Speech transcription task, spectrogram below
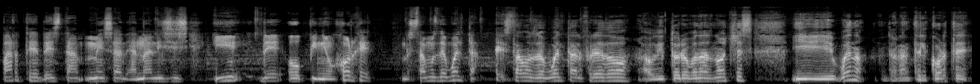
parte de esta mesa de análisis y de opinión. Jorge, Estamos de vuelta. Estamos de vuelta, Alfredo. Auditorio, buenas noches. Y bueno, durante el corte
